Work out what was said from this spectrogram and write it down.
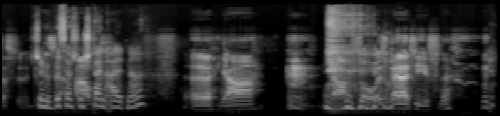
das, Stimmt, du bist ja schon steinalt, ne? Äh, ja, ja, so ist relativ, ne?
